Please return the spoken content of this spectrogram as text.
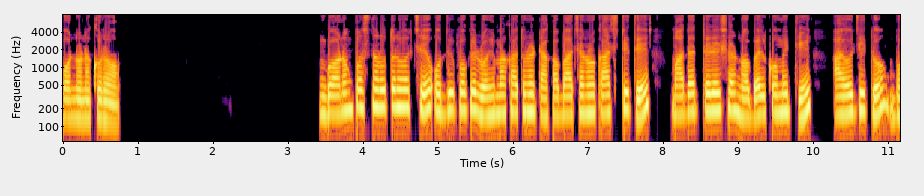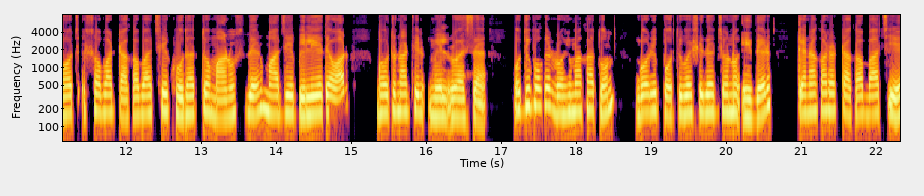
বর্ণনা করো। গণং প্রশ্নের উত্তর হচ্ছে, উদ্দীপকের রহিমা খাতুনের টাকা বাঁচানোর কাজটিতে মাদার তেরেসার নোবেল কমিটি আয়োজিত ভোজ সবার টাকা বাঁচিয়ে ক্ষুধার্ত মানুষদের মাঝে বিলিয়ে দেওয়ার ঘটনাটির মিল রয়েছে। উদ্দীপকের রহিমা খাতুন গরিব প্রতিবেশীদের জন্য ঈদের কেনাকাটার টাকা বাঁচিয়ে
